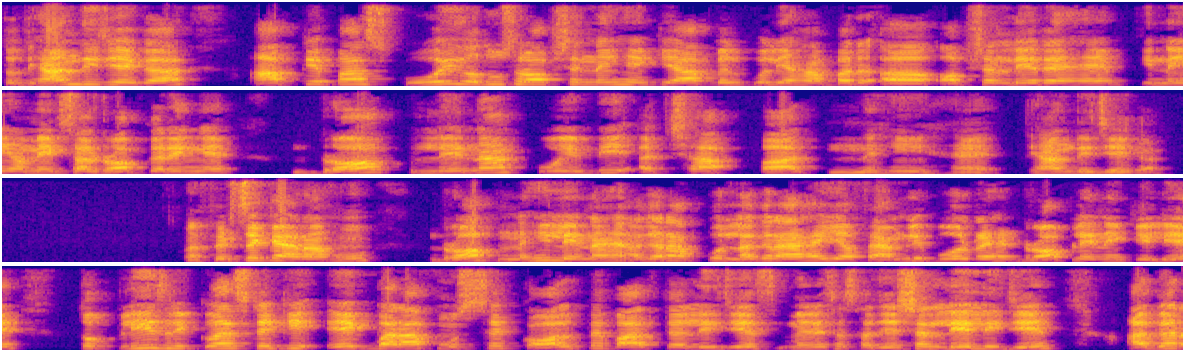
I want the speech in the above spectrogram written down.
तो ध्यान दीजिएगा, आपके पास कोई और दूसरा ऑप्शन नहीं है कि आप बिल्कुल यहाँ पर ऑप्शन ले रहे हैं कि नहीं, हम एक साल ड्रॉप करेंगे। ड्रॉप लेना कोई भी अच्छा बात नहीं है। ध्यान दीजिएगा। मैं फिर से कह रहा हूँ ड्रॉप नहीं लेना है। अगर आपको लग रहा है या फैमिली बोल रहे हैं ड्रॉप लेने के लिए तो प्लीज़ रिक्वेस्ट है कि एक बार आप मुझसे कॉल पे बात कर लीजिए, मेरे से सजेशन ले लीजिए। अगर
